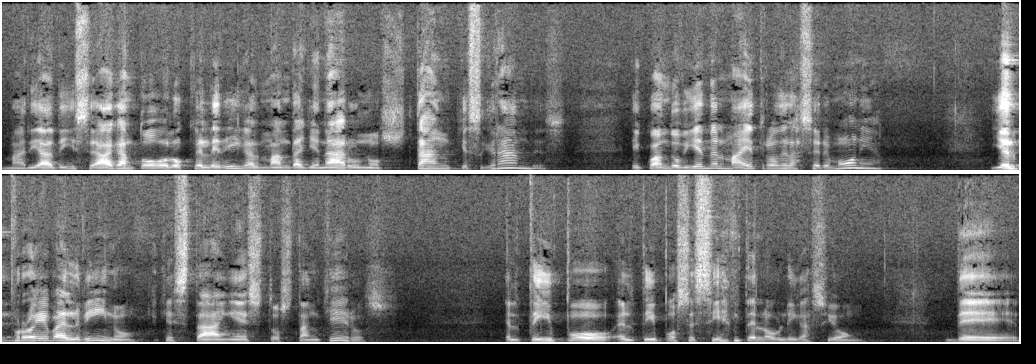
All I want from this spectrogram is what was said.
María dice, hagan todo lo que le diga, él manda a llenar unos tanques grandes. Y cuando viene el maestro de la ceremonia y él prueba el vino que está en estos tanqueros, el tipo, el tipo se siente en la obligación de,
